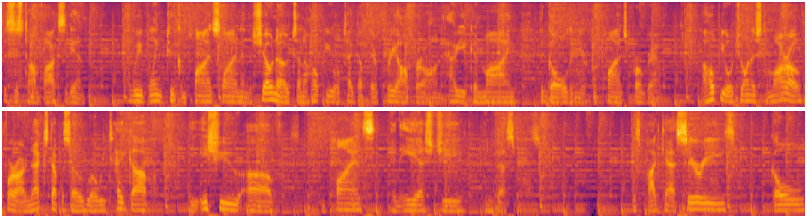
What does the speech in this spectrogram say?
This is Tom Fox again. We've linked to Compliance Line in the show notes, and I hope you will take up their free offer on how you can mine the gold in your compliance program. I hope you will join us tomorrow for our next episode where we take up the issue of compliance and ESG investments. This podcast series, Gold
